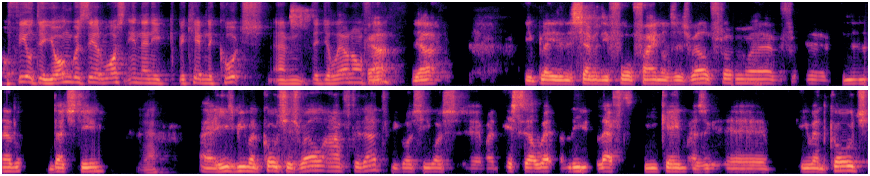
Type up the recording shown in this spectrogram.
well, Theo de Jong was there, wasn't he? And then he became the coach. Um, did you learn off yeah, him? Yeah, he played in the 74 finals as well from uh, uh the Dutch team. Yeah. Uh, he's been my coach as well after that because he was uh, when Israël left, he came as a uh, he went coach.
